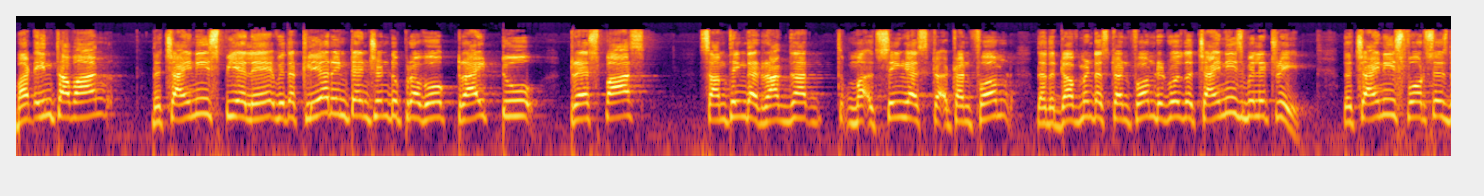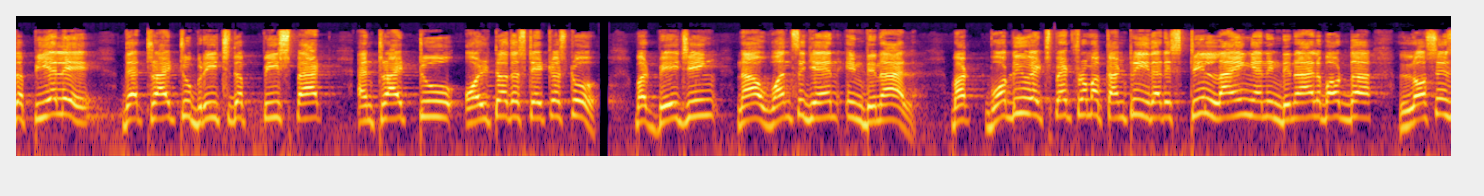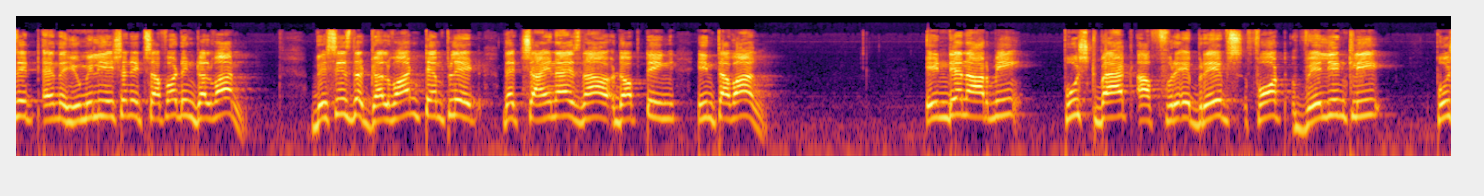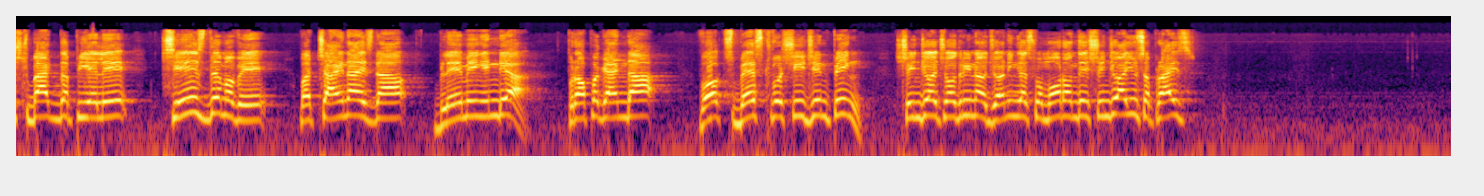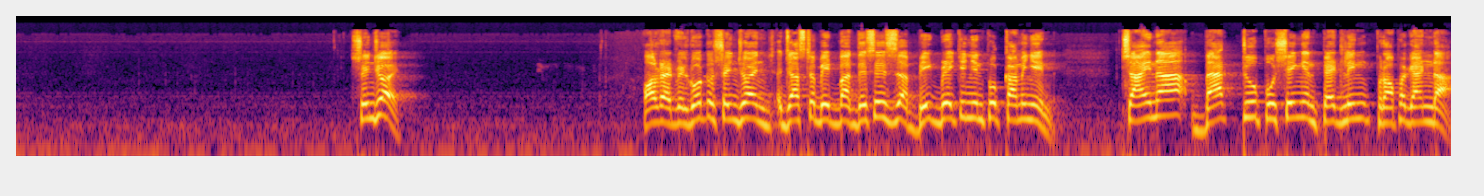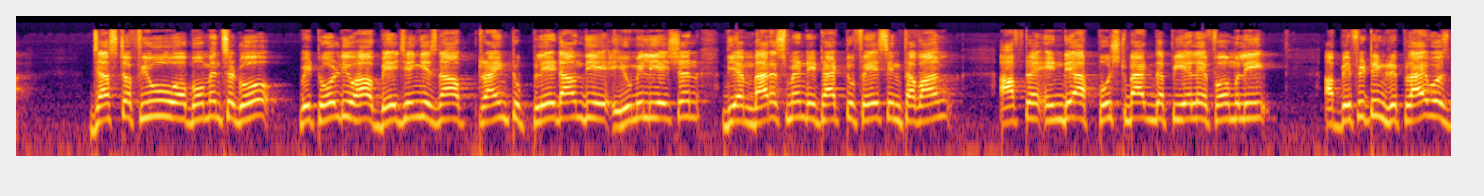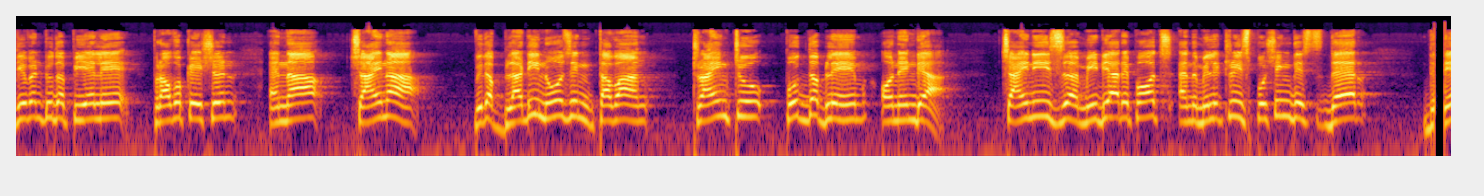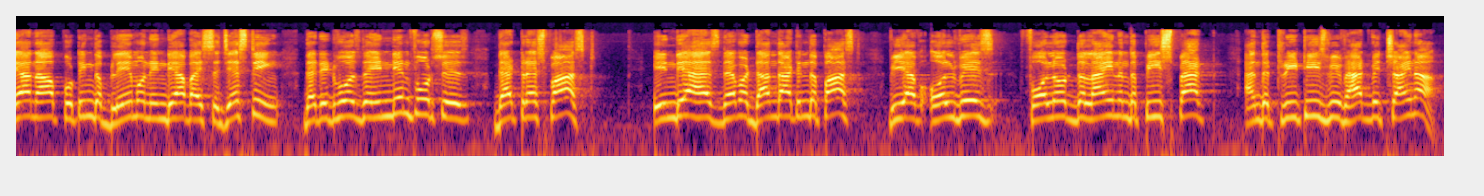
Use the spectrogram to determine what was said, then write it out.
But in Tawang, the Chinese PLA, with a clear intention to provoke, tried to trespass something that Rajnath Singh has confirmed, that the government has confirmed. It was the Chinese military, the Chinese forces, the PLA, that tried to breach the peace pact and tried to alter the status quo. But Beijing now once again in denial. But what do you expect from a country that is still lying and in denial about the losses it and the humiliation it suffered in Galwan? This is the Galwan template that China is now adopting in Tawang. Indian army pushed back, our braves fought valiantly, pushed back the PLA, chased them away, but China is now blaming India. Propaganda works best for Xi Jinping. Srinjoy Chaudhary now joining us for more on this. Srinjoy, are you surprised? Srinjoy. All right, we'll go to Srinjoy in just a bit, but this is a big breaking input coming in. China back to pushing and peddling propaganda. Just a few uh, moments ago, we told you how Beijing is now trying to play down the humiliation, the embarrassment it had to face in Tawang after India pushed back the PLA firmly. A befitting reply was given to the PLA provocation, and now China, with a bloody nose in Tawang, trying to put the blame on India. Chinese uh, media reports and the military is pushing this there. They are now putting the blame on India by suggesting that it was the Indian forces that trespassed. India has never done that in the past. We have always followed the line and the peace pact and the treaties we've had with China.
